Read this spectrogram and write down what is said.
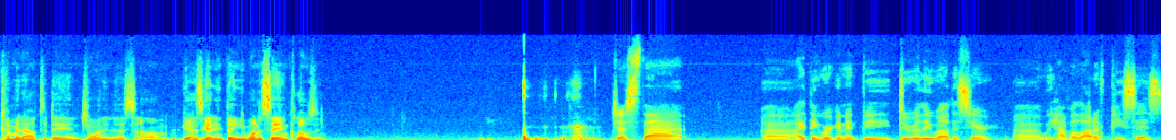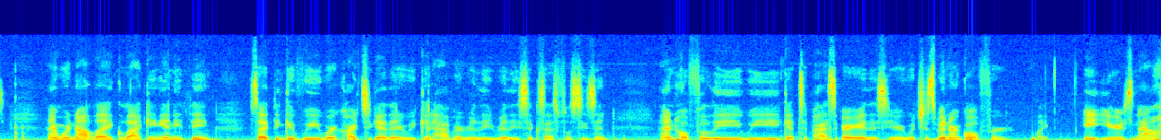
coming out today and joining us. Um, you guys, got anything you want to say in closing? Just that uh, I think we're gonna be do really well this year. Uh, we have a lot of pieces, and we're not like lacking anything. So I think if we work hard together, we could have a really really successful season, and hopefully we get to pass area this year, which has been our goal for like eight years now.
